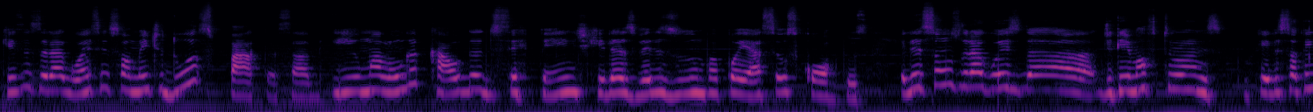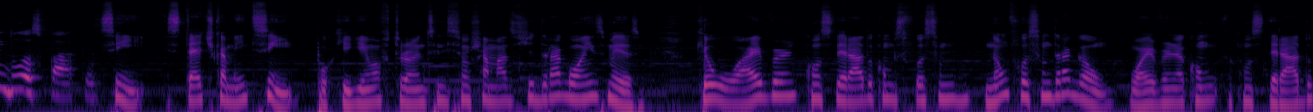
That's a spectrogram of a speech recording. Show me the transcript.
que esses dragões têm somente duas patas, sabe? E uma longa cauda de serpente que eles às vezes usam para apoiar seus corpos. Eles são os dragões da de Game of Thrones, porque eles só têm duas patas. Sim, esteticamente sim, porque Game of Thrones eles são chamados de dragões mesmo. Porque o Wyvern é considerado como se fosse um, não fosse um dragão. O Wyvern é, com, é considerado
